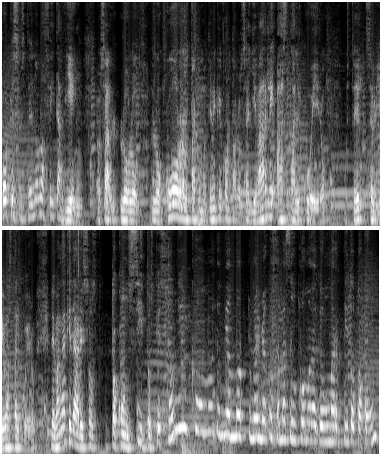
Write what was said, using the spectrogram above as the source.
Porque si usted no lo afeita bien, o sea, lo, lo, lo corta como tiene que cortar, o sea, llevarle hasta el cuero, usted se lo lleva hasta el cuero, le van a quedar esos toconcitos que son incómodos, mi amor, no hay una cosa más incómoda que un martito tocón.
